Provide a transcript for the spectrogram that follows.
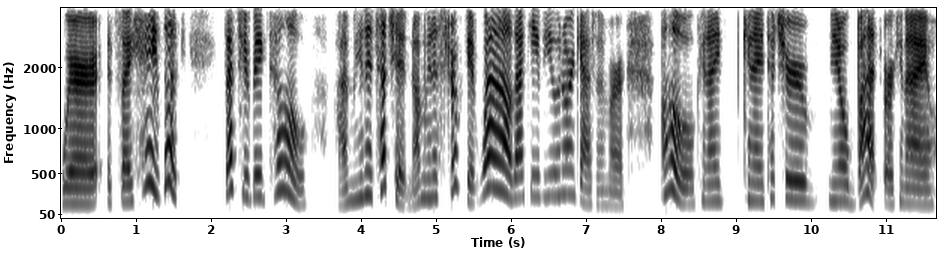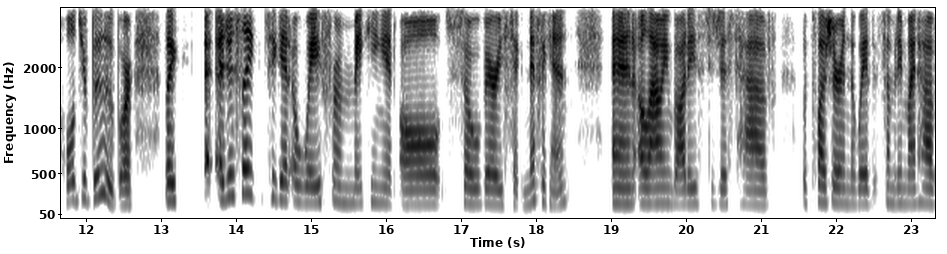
where it's like, hey, look, that's your big toe. I'm going to touch it and I'm going to stroke it. Wow, that gave you an orgasm or oh, can I can I touch your, you know, butt or can I hold your boob or like I just like to get away from making it all so very significant and allowing bodies to just have the pleasure in the way that somebody might have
